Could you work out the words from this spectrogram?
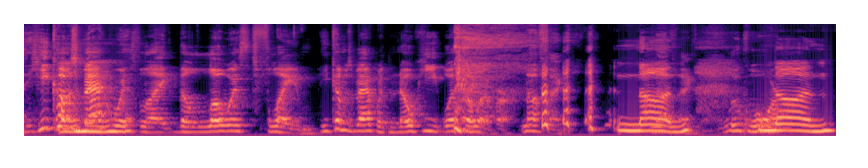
He comes Mhm. back with like the lowest flame. He comes back with no heat whatsoever. Nothing. none. Nothing. Lukewarm. None.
